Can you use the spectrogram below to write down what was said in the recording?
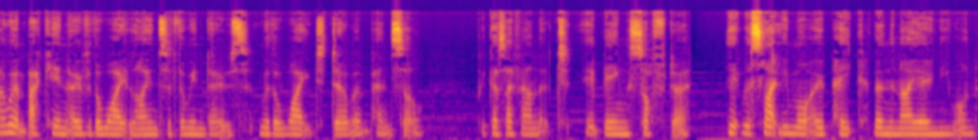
I went back in over the white lines of the windows with a white Derwent pencil because I found that it being softer, it was slightly more opaque than the Nyoni one.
